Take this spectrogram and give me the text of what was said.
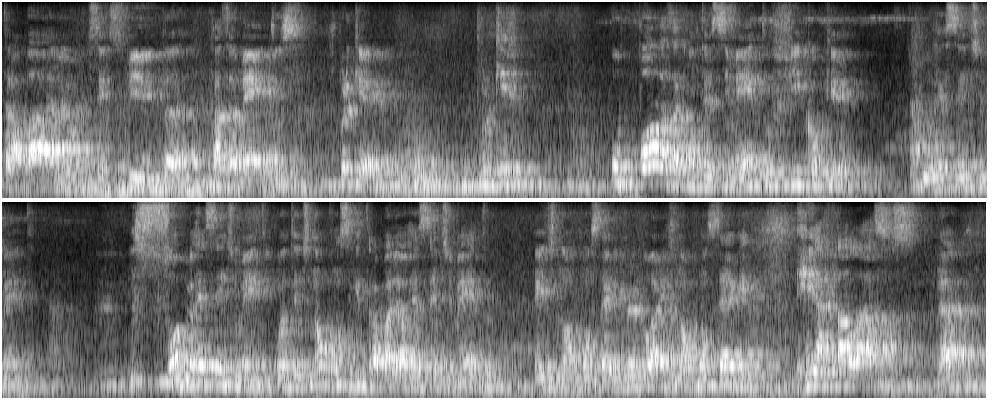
Trabalho, ser espírita, casamentos. Por quê? Porque o pós-acontecimento fica o quê? O ressentimento. E sobre o ressentimento, enquanto a gente não conseguir trabalhar o ressentimento, a gente não consegue perdoar, a gente não consegue reatar laços. Né?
